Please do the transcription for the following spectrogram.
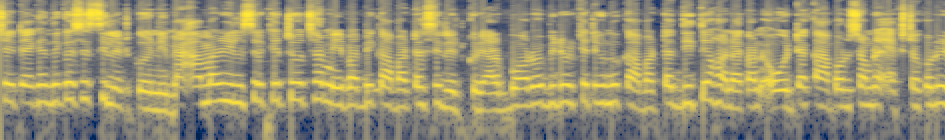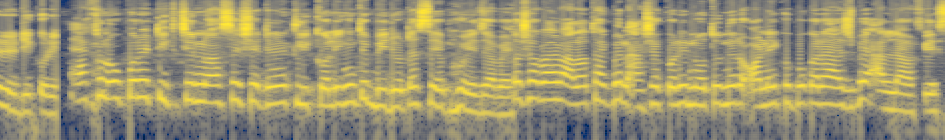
সেটা এখান থেকে সিলেক্ট করে নিবে আমার রিলসের ক্ষেত্রে হচ্ছে আমি এভাবে কাবারটা সিলেক্ট করি। আর বড় ভিডিওর ক্ষেত্রে কিন্তু কাভারটা দিতে হয় না, কারণ ওইটা কাভার হচ্ছে আমরা এক্সট্রা করে রেডি করি। এখন উপরে টিক চিহ্ন আছে, সেটা নিয়ে ক্লিক করলে কিন্তু ভিডিওটা সেভ হয়ে যাবে। তো সবাই ভালো থাকবেন, আশা করি নতুনদের অনেক উপকারে আসবে। আল্লাহ হাফিজ।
